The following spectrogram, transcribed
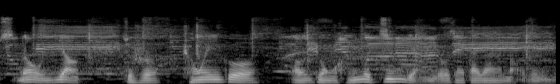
Snow 一样，就是成为一个呃永恒的经典，留在大家的脑子里面。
